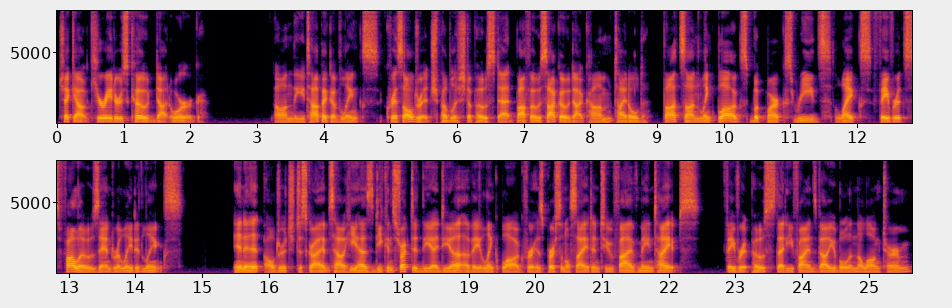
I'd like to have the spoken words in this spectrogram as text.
check out curatorscode.org. On the topic of links, Chris Aldrich published a post at boffosocko.com titled Thoughts on link blogs, bookmarks, reads, likes, favorites, follows, and related links. In it, Aldrich describes how he has deconstructed the idea of a link blog for his personal site into five main types favorite posts that he finds valuable in the long term,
